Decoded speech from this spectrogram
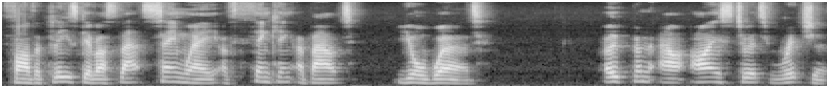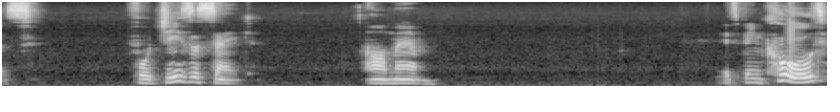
Father, please give us that same way of thinking about your word open our eyes to its riches. For Jesus' sake. Amen. It's been called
